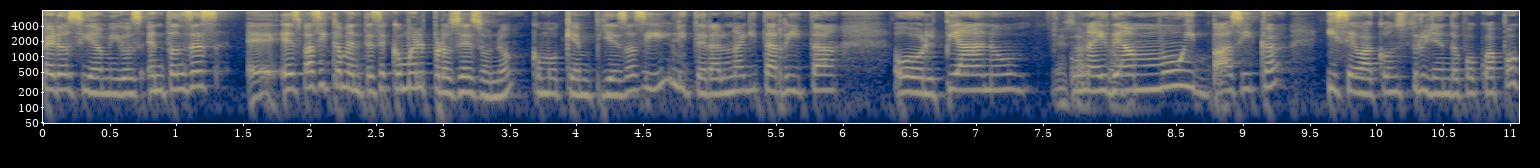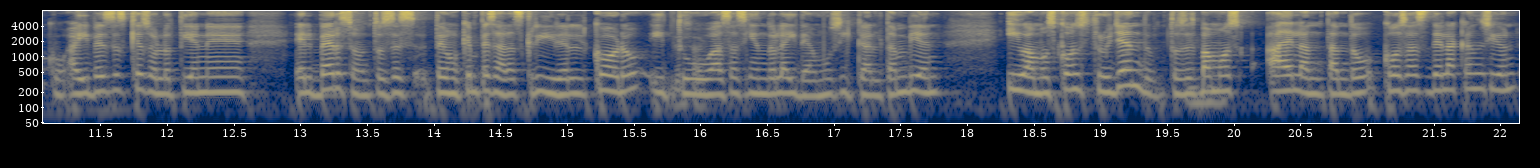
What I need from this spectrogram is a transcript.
Pero sí, amigos. Entonces, eh, es básicamente ese como el proceso, ¿no? Como que empieza así, literal, una guitarrita o el piano, Exacto. una idea muy básica y se va construyendo poco a poco. Hay veces que solo tiene el verso, entonces tengo que empezar a escribir el coro y tú Exacto. vas haciendo la idea musical también y vamos construyendo. Entonces vamos adelantando cosas de la canción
